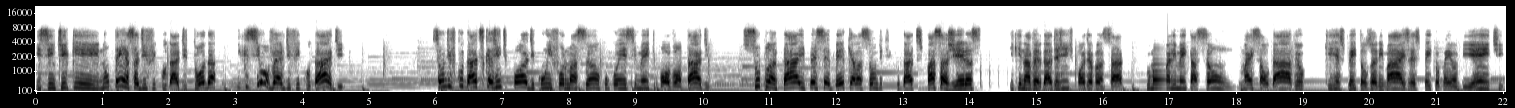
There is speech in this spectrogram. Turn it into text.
E sentir que não tem essa dificuldade toda e que se houver dificuldade são dificuldades que a gente pode com informação, com conhecimento e boa vontade suplantar e perceber que elas são dificuldades passageiras e que na verdade a gente pode avançar uma alimentação mais saudável, que respeita os animais, respeita o meio ambiente,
